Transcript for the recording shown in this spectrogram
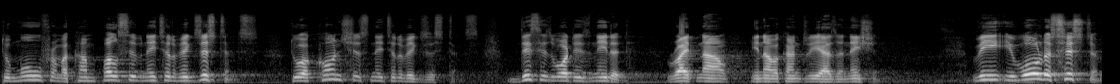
to move from a compulsive nature of existence to a conscious nature of existence. This is what is needed right now in our country as a nation. We evolved a system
